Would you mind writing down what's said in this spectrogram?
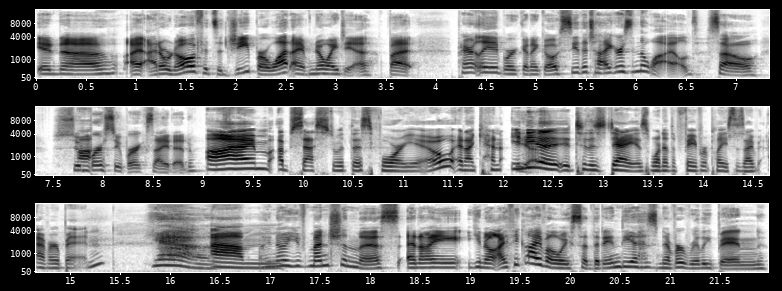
in uh I, I don't know if it's a Jeep or what, I have no idea. But apparently we're gonna go see the tigers in the wild. So super, super excited. I'm obsessed with this for you, and I can. India to this day is one of the favorite places I've ever been. Yeah. Um, I know you've mentioned this, and I, you know, I think I've always said that India has never really been.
